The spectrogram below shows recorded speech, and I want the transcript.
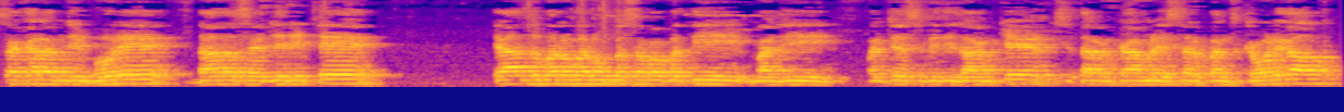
सकारामजी भोरे दादासाहेबजी रिटे त्याचबरोबर उपसभापती माजी पंचायत समिती जामखेड सीताराम कांबळे सरपंच कवडगाव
